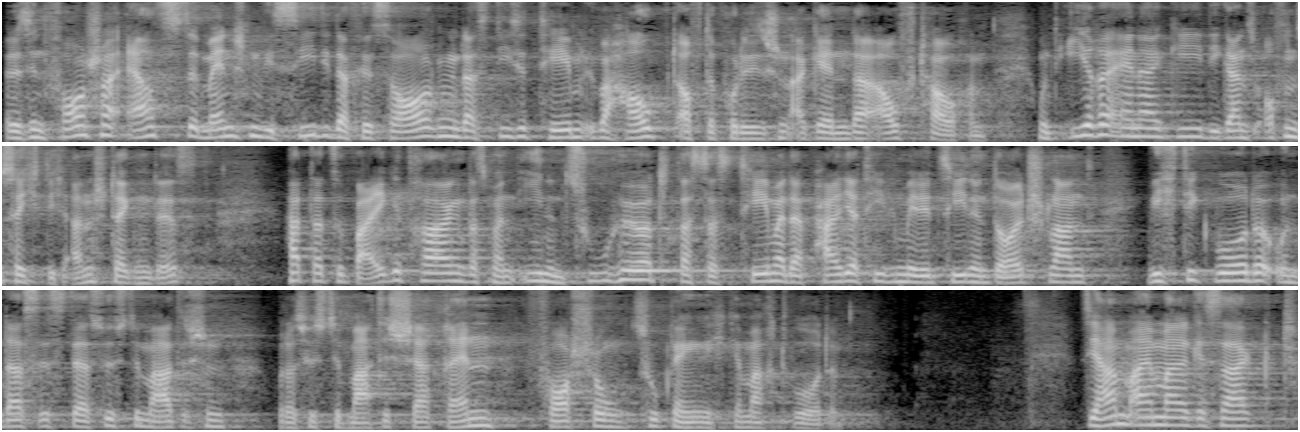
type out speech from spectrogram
Es sind Forscher, Ärzte, Menschen wie Sie, die dafür sorgen, dass diese Themen überhaupt auf der politischen Agenda auftauchen. Und Ihre Energie, die ganz offensichtlich ansteckend ist, hat dazu beigetragen, dass man Ihnen zuhört, dass das Thema der palliativen Medizin in Deutschland wichtig wurde und dass es der systematischen oder systematischeren Forschung zugänglich gemacht wurde. Sie haben einmal gesagt,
